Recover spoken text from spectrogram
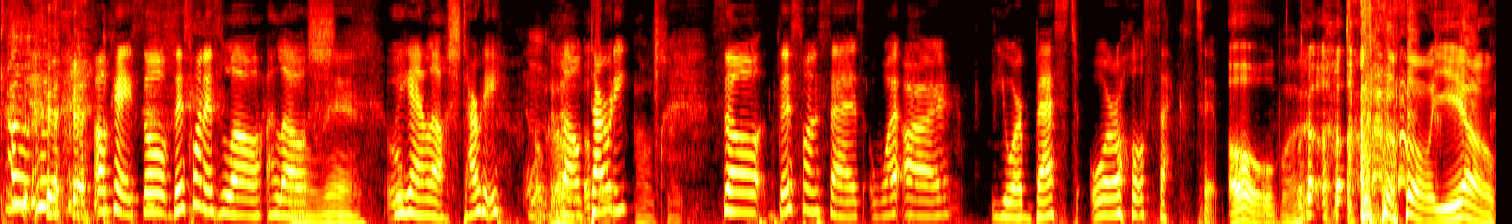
dark. Okay, so this one is low. Hello. Oh man. We getting a little sturdy. A little Okay. dirty. oh shit. So this one says, "What are your best oral sex tips?" Oh, Oh yo.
